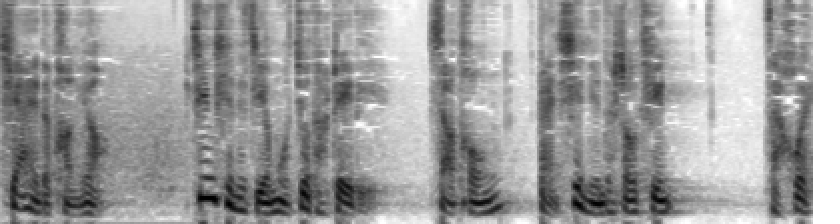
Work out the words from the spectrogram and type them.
亲爱的朋友，今天的节目就到这里，小童感谢您的收听，再会。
